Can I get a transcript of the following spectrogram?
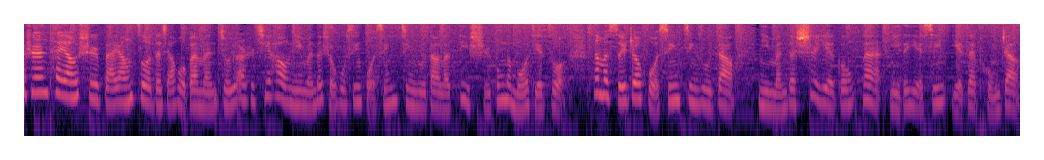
上升太阳是白羊座的小伙伴们，九月二十七号，你们的守护星火星进入到了第十宫的摩羯座。那么，随着火星进入到你们的事业宫，那你的野心也在膨胀。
